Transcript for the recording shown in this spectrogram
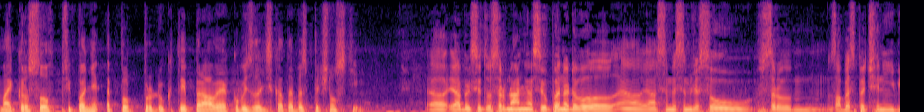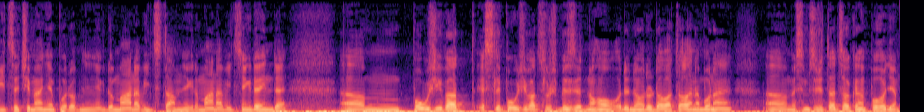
Microsoft, případně Apple produkty právě jakoby z hlediska té bezpečnosti? Eh, já bych si to srovnání asi úplně nedovolil. Já si myslím, že jsou zabezpečený více či méně podobně. Někdo má navíc tam, někdo má navíc někde jinde. Um, používat, jestli používat služby z jednoho, od jednoho dodavatele nebo ne, uh, myslím si, že to je celkem v pohodě.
